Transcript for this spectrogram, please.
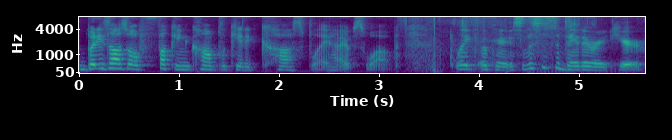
But he's also a fucking complicated cosplay hive swap. Like, okay, so this is Zebede right here.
